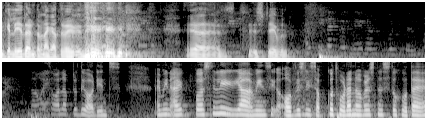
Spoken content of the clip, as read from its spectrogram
ఇంకా లేదంట నాకు అర్థమైపోయింది stable now it's all up to the audience. I mean, I personally, yeah, I mean, see, obviously, सबको थोड़ा nervousness तो होता है,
